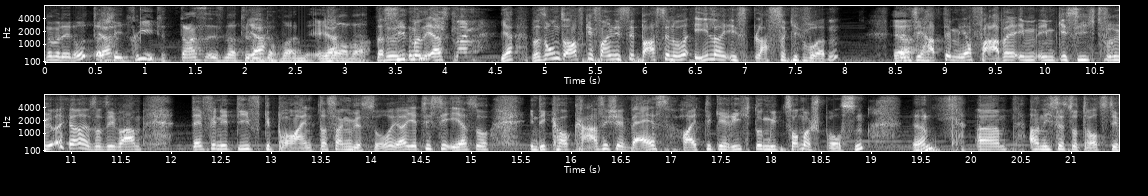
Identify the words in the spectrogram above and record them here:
wenn man den Unterschied ja. sieht, das ist natürlich ja. nochmal ein enormer. Ja, das sieht man erst mal, ja, was uns aufgefallen ist, Sebastian oder Eloy ist blasser geworden. Ja. Denn sie hatte mehr Farbe im, im Gesicht früher. Ja, also sie war definitiv gebräunter, sagen wir so. Ja, jetzt ist sie eher so in die kaukasische weißhäutige Richtung mit Sommersprossen. Ja, mhm. ähm, aber nichtsdestotrotz die,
